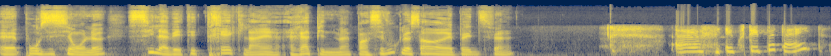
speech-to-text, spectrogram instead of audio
euh, position-là, s'il avait été très clair rapidement, pensez-vous que le sort aurait pu être différent? Euh, écoutez, peut-être.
